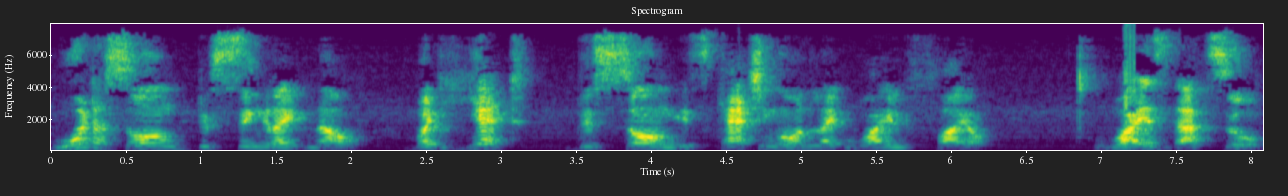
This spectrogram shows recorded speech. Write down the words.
What a song to sing right now! But yet this song is catching on like wildfire. Why is that so?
